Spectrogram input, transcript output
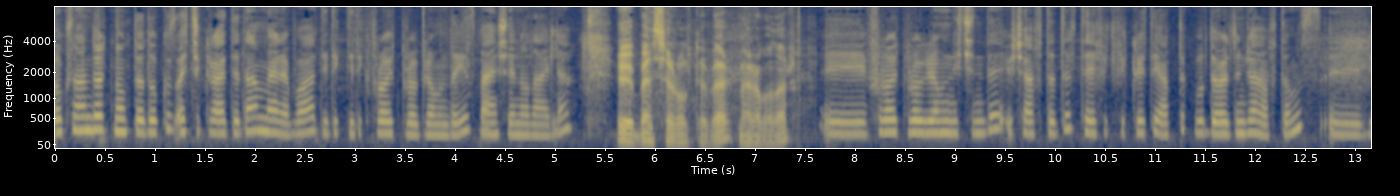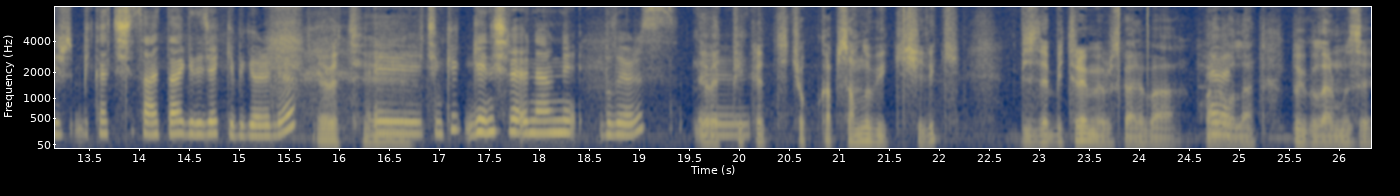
...94.9 Açık Radyo'dan merhaba. Didik Didik Freud programındayız. Ben Şenol Ayla. Ee, ben Serol Teber. Merhabalar. Ee, Freud programının içinde 3 haftadır Tevfik Fikret'i yaptık. Bu dördüncü haftamız. Ee, bir Birkaç saat daha gidecek gibi görülüyor. Evet. E... Ee, çünkü geniş ve önemli buluyoruz. Evet ee, Fikret çok kapsamlı bir kişilik. Biz de bitiremiyoruz galiba ona evet. olan duygularımızı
